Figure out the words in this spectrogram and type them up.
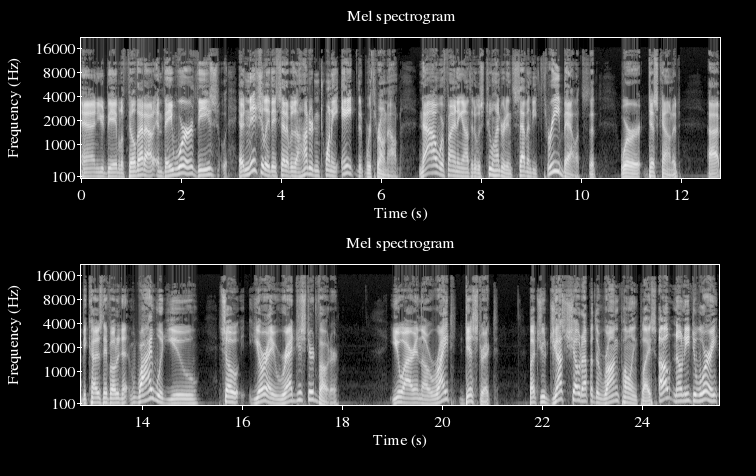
and you'd be able to fill that out. And they were these initially. They said it was 128 that were thrown out. Now we're finding out that it was 273 ballots that were discounted uh, because they voted. it- Why would you? So you're a registered voter. You are in the right district but you just showed up at the wrong polling place. Oh, no need to worry.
